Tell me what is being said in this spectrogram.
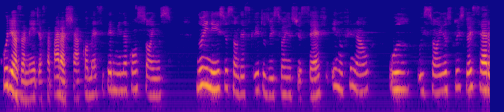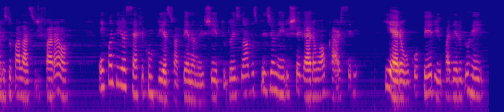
Curiosamente, esta paraxá começa e termina com sonhos. No início são descritos os sonhos de Yosef e no final os, os sonhos dos dois servos do palácio de Faraó. Enquanto Yosef cumpria sua pena no Egito, dois novos prisioneiros chegaram ao cárcere, que eram o copeiro e o padeiro do rei.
